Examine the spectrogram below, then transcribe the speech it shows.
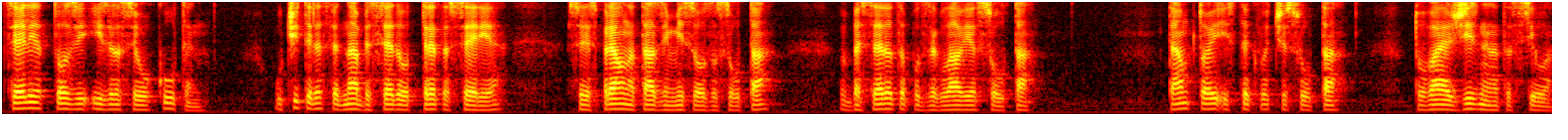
Целият този израз е окултен. Учителят в една беседа от трета серия се е спрял на тази мисъл за солта в беседата под заглавие Солта. Там той изтъква, че солта това е жизнената сила,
